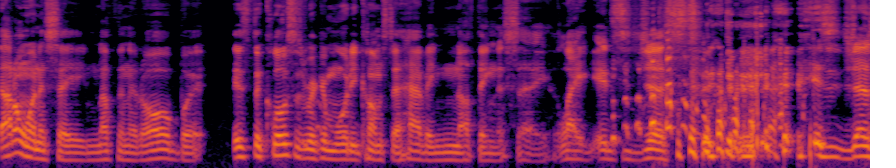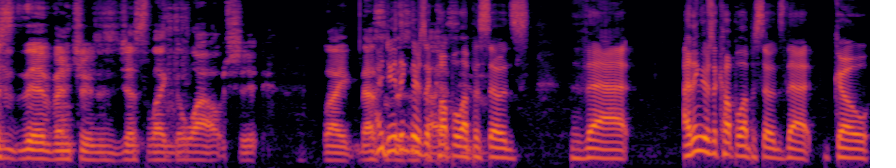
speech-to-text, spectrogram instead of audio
I don't want to say nothing at all, but it's the closest Rick and Morty comes to having nothing to say. Like it's just it's just the adventures, it's just like the wild shit. Like that's I do think there's a couple season- episodes that I think there's a couple episodes that go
